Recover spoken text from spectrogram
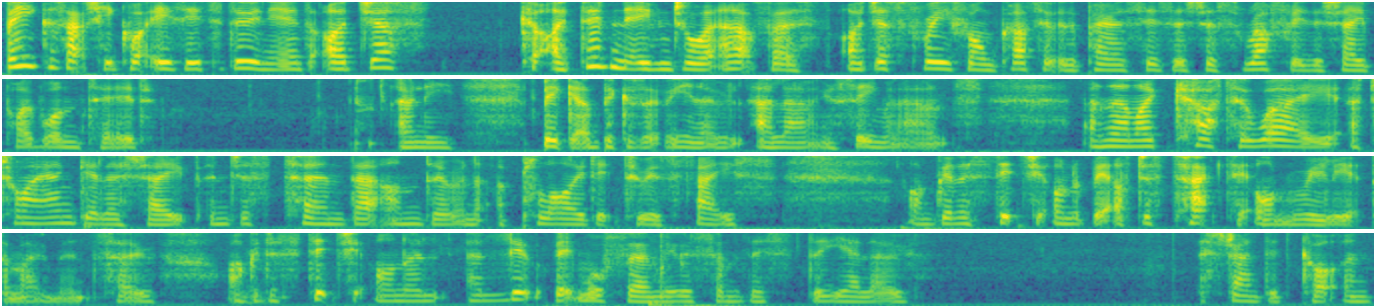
beak was actually quite easy to do in the end. I just I didn't even draw it out first. I just freeform cut it with a pair of scissors, just roughly the shape I wanted. Only bigger because of, you know, allowing a seam allowance. And then I cut away a triangular shape and just turned that under and applied it to his face. I'm going to stitch it on a bit. I've just tacked it on really at the moment. So I'm going to stitch it on a, a little bit more firmly with some of this, the yellow stranded cotton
